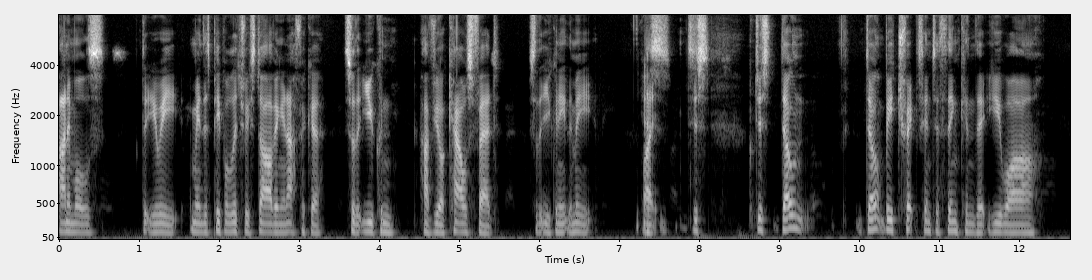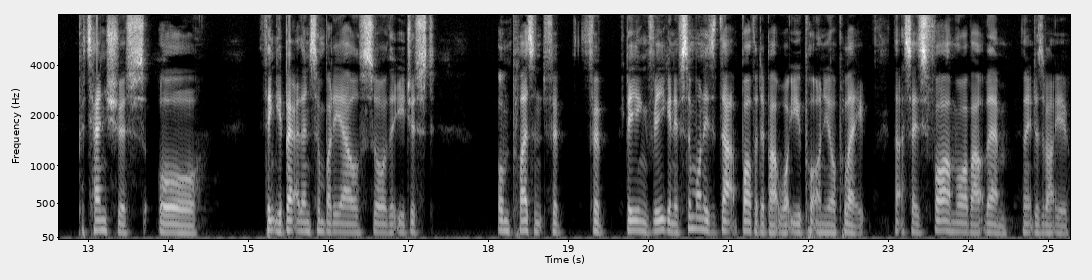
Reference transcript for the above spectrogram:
animals that you eat i mean there's people literally starving in africa so that you can have your cows fed so that you can eat the meat Yes. like just just don't don't be tricked into thinking that you are pretentious or think you're better than somebody else or that you're just unpleasant for for being vegan if someone is that bothered about what you put on your plate that says far more about them than it does about you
